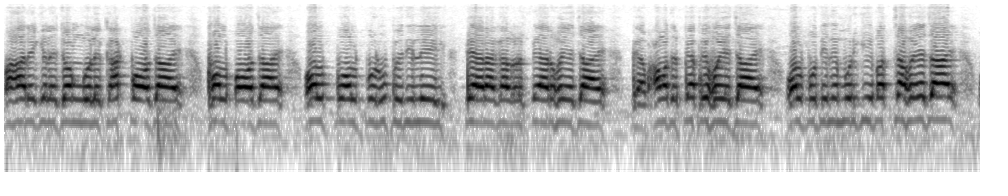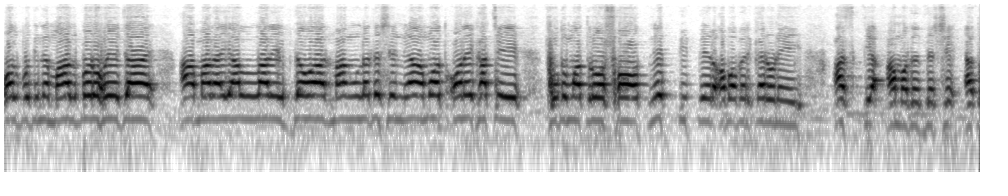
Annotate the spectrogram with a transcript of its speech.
পাহাড়ে গেলে জঙ্গলে কাঠ পাওয়া যায় ফল পাওয়া যায়। অল্প অল্প রূপে দিলেই পেয়ারা পেয়ার হয়ে যায় আমাদের পেঁপে হয়ে যায়। অল্প দিনে মুরগি বাচ্চা হয়ে যায় অল্প দিনে মাছ বড় হয়ে যায়। আমার এই আল্লাহর দেওয়ার বাংলাদেশের নিয়ামত অনেক আছে। শুধুমাত্র সৎ নেতৃত্বের অভাবের কারণেই আজকে আমাদের দেশে এত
